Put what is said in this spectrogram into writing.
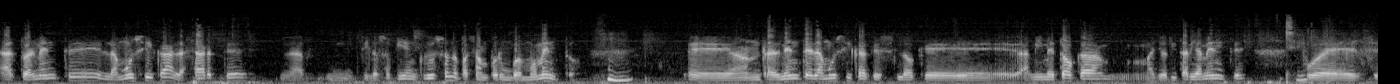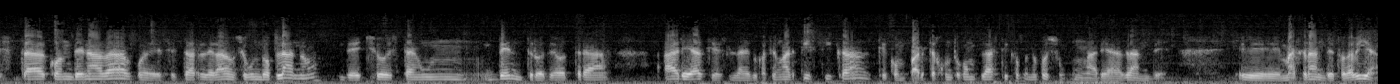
actualmente la música, las artes, la filosofía incluso no pasan por un buen momento. Eh, realmente la música, que es lo que a mí me toca mayoritariamente, pues está condenada, pues está relegada a un segundo plano. De hecho, está en un, dentro de otra área que es la educación artística, que comparte junto con plástica, bueno, pues un área grande, eh, más grande todavía.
